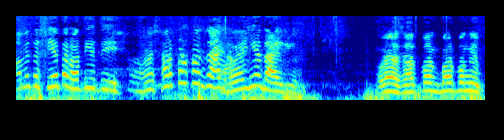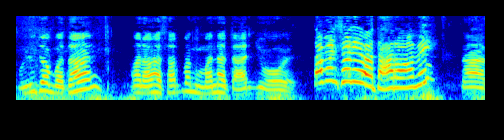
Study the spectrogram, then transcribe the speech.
અમે તો શેતર હતી હતી. હવે સરપંચ પણ જાય? હવે અહીંયા દાઈ રહ્યો. હવે સરપંચ બરપંચ ભૂલી જાઓ બધા અને હવે સરપંચ મને તારજો હવે. તમે શું લેવા તારો અમે? તાર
